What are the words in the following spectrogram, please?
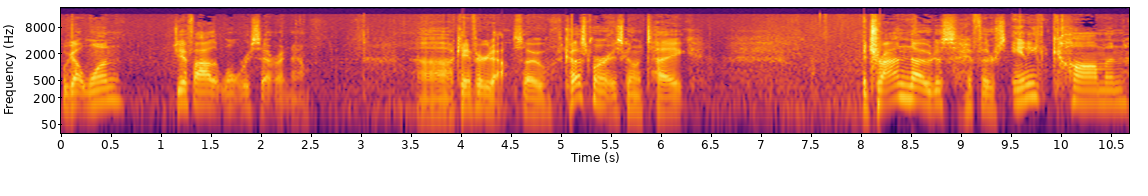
we got one GFI that won't reset right now. Uh, I can't figure it out. So customer is going to take and try and notice if there's any common,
